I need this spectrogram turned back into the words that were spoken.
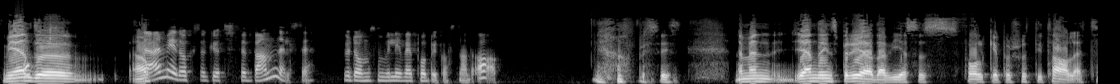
Men ändå, ja. Därmed också Guds förbannelse för de som vill leva på bekostnad av. Ja, precis. Nej, men jag är ändå inspirerad av Jesus folket på 70-talet.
